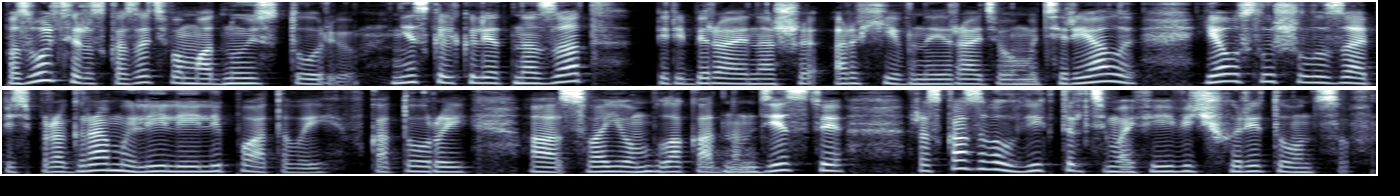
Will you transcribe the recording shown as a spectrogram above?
Позвольте рассказать вам одну историю. Несколько лет назад, перебирая наши архивные радиоматериалы, я услышала запись программы Лилии Липатовой, в которой о своем блокадном детстве рассказывал Виктор Тимофеевич Харитонцев.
